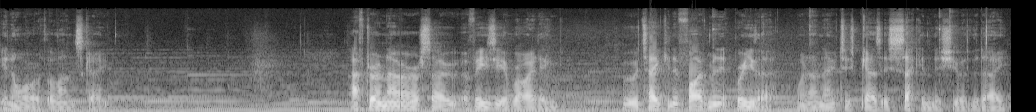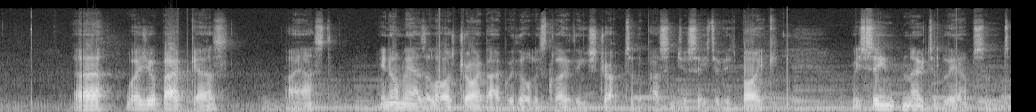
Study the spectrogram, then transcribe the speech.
in awe of the landscape. After an hour or so of easier riding, we were taking a five minute breather when I noticed Gaz's second issue of the day. Uh, where's your bag, Gaz? I asked. He normally has a large dry bag with all his clothing strapped to the passenger seat of his bike, which seemed notably absent.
